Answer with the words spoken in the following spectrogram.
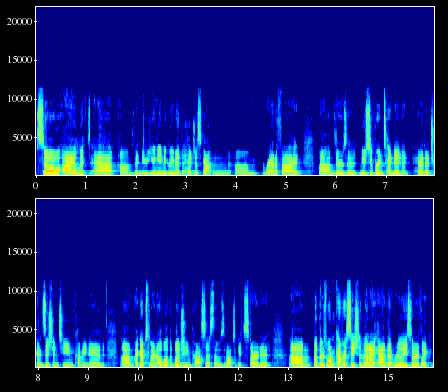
So I looked at um, the new union agreement that had just gotten um, ratified. Um, there was a new superintendent and had a transition team coming in. Um, I got to learn all about the budgeting process that was about to get started. Um, but there's one conversation that I had that really sort of like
